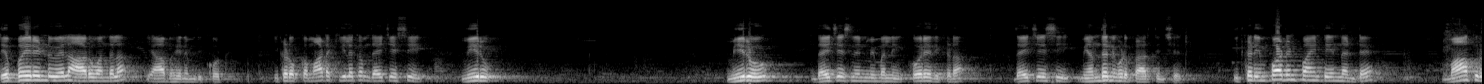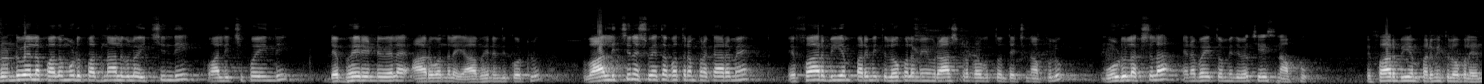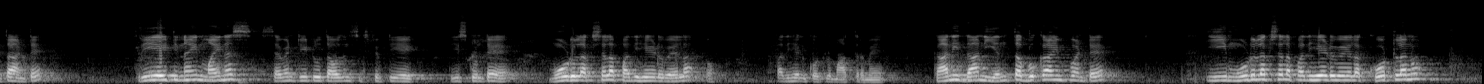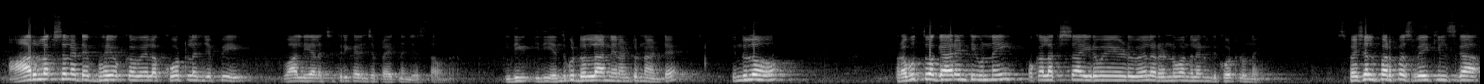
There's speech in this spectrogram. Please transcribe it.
డెబ్బై రెండు వేల ఆరు వందల యాభై ఎనిమిది కోట్లు. ఇక్కడ ఒక్క మాట కీలకం దయచేసి మీరు మీరు దయచేసి నేను మిమ్మల్ని కోరేది ఇక్కడ దయచేసి మీ అందరిని కూడా ప్రార్థించేది. ఇక్కడ ఇంపార్టెంట్ పాయింట్ ఏంటంటే మాకు రెండు వేల పదమూడు పద్నాలుగులో ఇచ్చింది వాళ్ళు ఇచ్చిపోయింది డెబ్బై రెండు వేల ఆరు వందల యాభై ఎనిమిది కోట్లు. వాళ్ళు ఇచ్చిన శ్వేతపత్రం ప్రకారమే ఎఫ్ఆర్బిఎం పరిమితి లోపల మేము రాష్ట్ర ప్రభుత్వం తెచ్చిన అప్పులు మూడు లక్షల ఎనభై తొమ్మిది చేసిన అప్పు. ఎఫ్ఆర్బిఎం పరిమితి లోపల ఎంత అంటే three eighty nine minus seventy two thousand six fifty eight తీసుకుంటే మూడు లక్షల పదిహేడు వేల పదిహేను కోట్లు మాత్రమే. కానీ దాని ఎంత బుకాయింపు అంటే ఈ మూడు లక్షల పదిహేడు వేల కోట్లను ఆరు లక్షల డెబ్బై ఒక్క వేల కోట్లు అని చెప్పి వాళ్ళు ఇలా చిత్రీకరించే ప్రయత్నం చేస్తూ ఉన్నారు. ఇది ఇది ఎందుకు డొల్లా అని నేను అంటున్నా అంటే ఇందులో ప్రభుత్వ గ్యారంటీ ఉన్నాయి ఒక లక్ష ఇరవై ఏడు వేల రెండు వందల ఎనిమిది కోట్లు ఉన్నాయి. Special purpose వెహికల్స్గా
